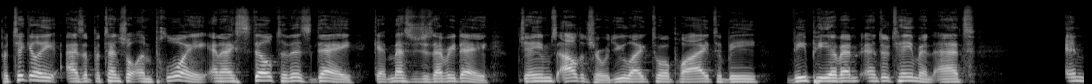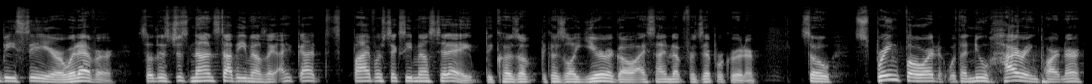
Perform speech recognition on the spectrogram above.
particularly as a potential employee, and I still to this day get messages every day. James Altucher, would you like to apply to be VP of en- entertainment at NBC or whatever? So there's just nonstop emails. Like I got five or six emails today because of because a year ago I signed up for ZipRecruiter. So spring forward with a new hiring partner,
